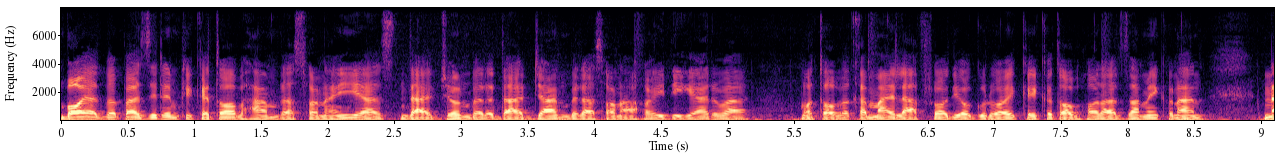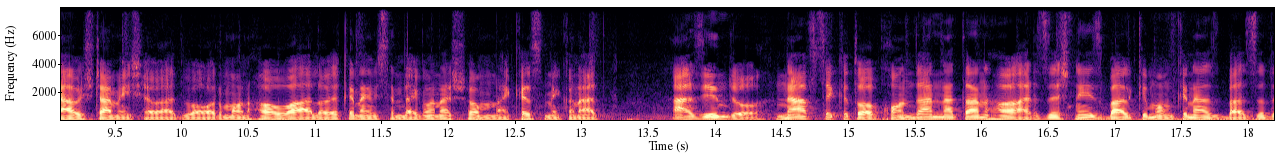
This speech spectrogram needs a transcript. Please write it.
باید بپذیریم که کتاب هم رسانه ای است در جنب در جنب رسانه های دیگر و مطابق میل افراد یا گروهایی که کتاب ها را عرضه می کنند نوشته می شود و آرمان ها و علایق نویسندگانش را منعکس می کند از این رو نفس کتاب خواندن نه تنها ارزش نیست بلکه ممکن است به ضد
